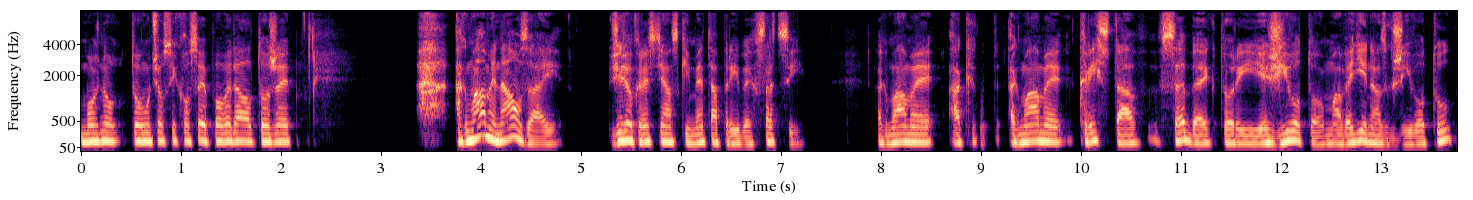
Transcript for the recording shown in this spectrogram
možno tomu, čo si Jose povedal, to, že ak máme naozaj židokresťanský metapríbeh v srdci, ak máme, ak, ak máme Krista v sebe, ktorý je životom a vedie nás k životu,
